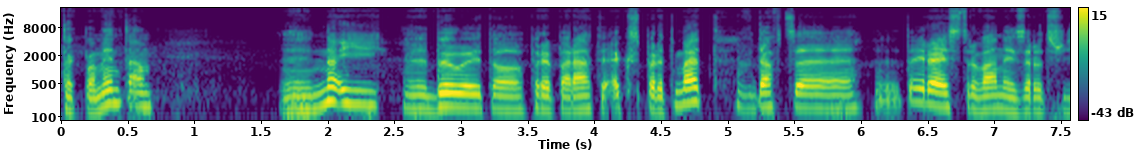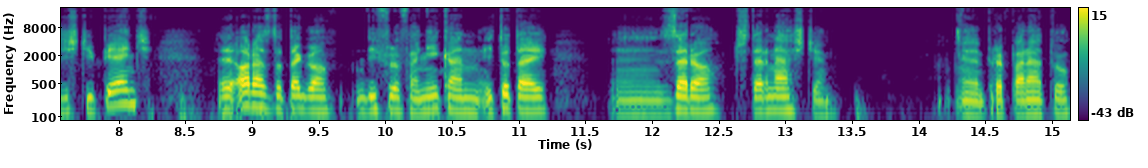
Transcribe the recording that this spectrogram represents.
tak pamiętam. No i były to preparaty Expert Med w dawce tej rejestrowanej 0,35 y, oraz do tego diflufenikan i tutaj 0,14 y, preparatu,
